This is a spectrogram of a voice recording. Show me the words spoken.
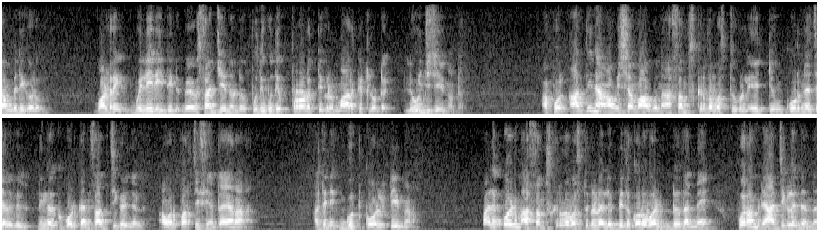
കമ്പനികളും വളരെ വലിയ രീതിയിൽ വ്യവസായം ചെയ്യുന്നുണ്ട്. പുതിയ പുതിയ പ്രോഡക്റ്റുകൾ മാർക്കറ്റിലോട്ട് ലോഞ്ച് ചെയ്യുന്നുണ്ട്. അപ്പോൾ അതിനാവശ്യമാകുന്ന അസംസ്കൃത വസ്തുക്കൾ ഏറ്റവും കുറഞ്ഞ ചെലവിൽ നിങ്ങൾക്ക് കൊടുക്കാൻ സാധിച്ചു കഴിഞ്ഞാൽ അവർ പർച്ചേസ് ചെയ്യാൻ തയ്യാറാണ്. അതിന് ഗുഡ് ക്വാളിറ്റിയും വേണം. പലപ്പോഴും അസംസ്കൃത വസ്തുക്കളുടെ ലഭ്യതക്കുറവ് കൊണ്ട് തന്നെ പുറം രാജ്യങ്ങളിൽ നിന്ന്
